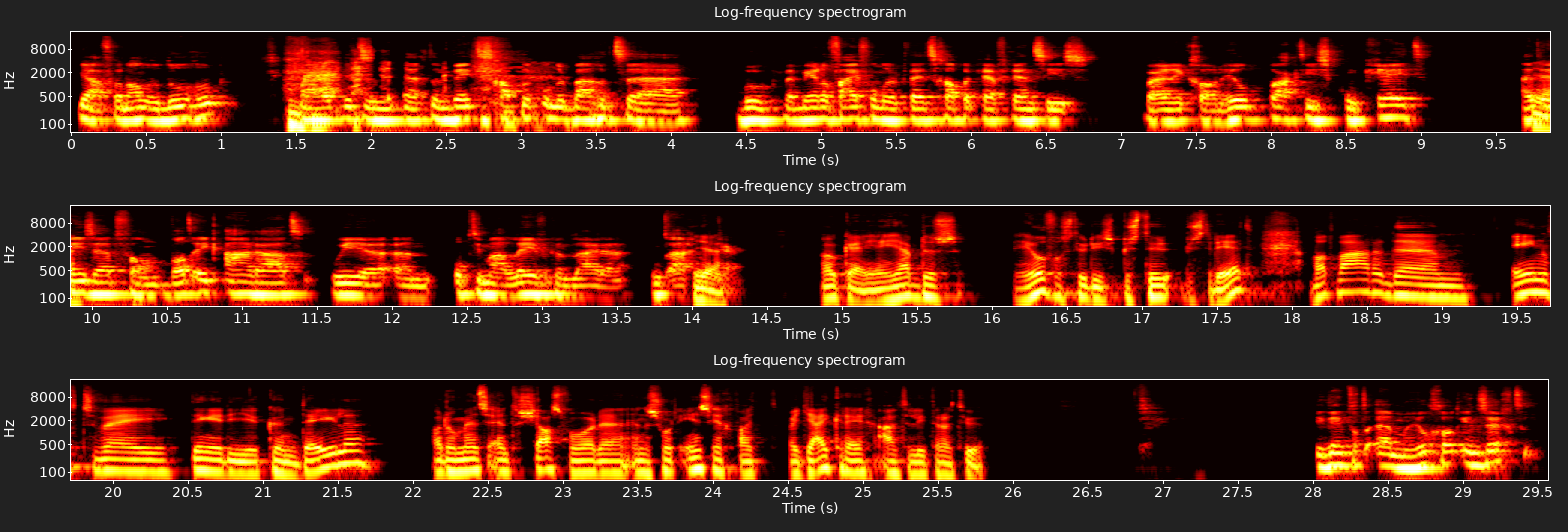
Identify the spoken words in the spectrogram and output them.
ja, voor een andere doelgroep. Maar dit is een, echt een wetenschappelijk onderbouwd uh, boek met meer dan 500 wetenschappelijke referenties, waarin ik gewoon heel praktisch, concreet uiteenzet ja. van wat ik aanraad, hoe je een optimaal leven kunt leiden, komt eigenlijk ja. neer. Oké, en je hebt dus heel veel studies bestu bestudeerd. Wat waren de één of twee dingen die je kunt delen, waardoor mensen enthousiast worden en een soort inzicht wat, wat jij kreeg uit de literatuur? Ik denk dat een heel groot inzicht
